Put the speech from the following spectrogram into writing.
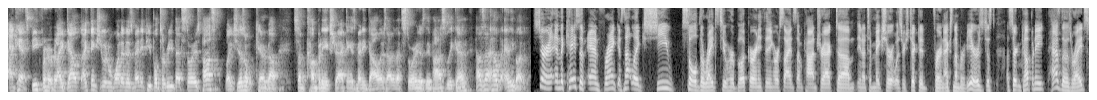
I can't speak for her, but I doubt, I think she would have wanted as many people to read that story as possible. Like, she doesn't care about some company extracting as many dollars out of that story as they possibly can. How does that help anybody? Sure. In the case of Anne Frank, it's not like she sold the rights to her book or anything or signed some contract um, you know to make sure it was restricted for an x number of years just a certain company has those rights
